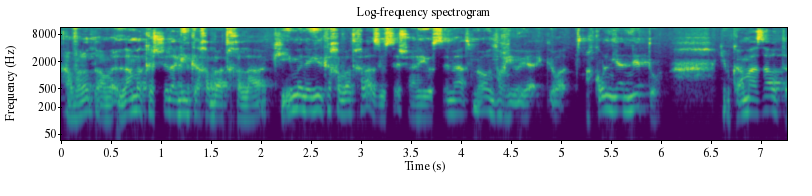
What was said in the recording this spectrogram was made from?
אבל עוד פעם, למה קשה להגיד ככה בהתחלה? כי אם אני אגיד ככה בהתחלה, אז יוצא שאני עושה מעט מאוד דברים, הכל נהיה נטו. כאילו, כמה עזרת?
